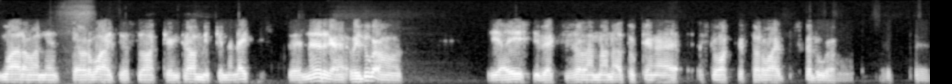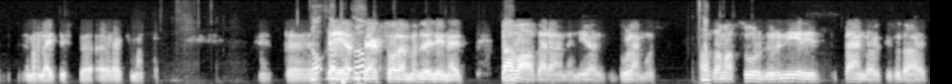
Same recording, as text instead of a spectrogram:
ma arvan, et Horvaatia Slovakkia on grammikene Lätist nõrge või tugevamad ja Eesti peaks siis olema natukene Slovakkiast, Horvaatiast ka tugevamad. et noh Lätist rääkimata. et No, see no, no. peaks olema selline tavapärane nii-öelda tulemus, aga samas suurturniiris tähendabki seda, et,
